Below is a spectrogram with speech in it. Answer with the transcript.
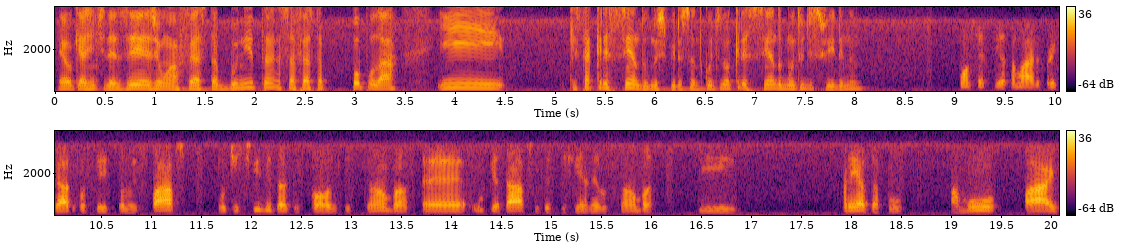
É o que a gente deseja, uma festa bonita, essa festa popular e que está crescendo no Espírito Santo, continua crescendo muito o desfile, né? Com certeza, Mário. Obrigado a vocês pelo espaço. O desfile das escolas de samba é um pedaço desse gênero samba que preza por amor, paz,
